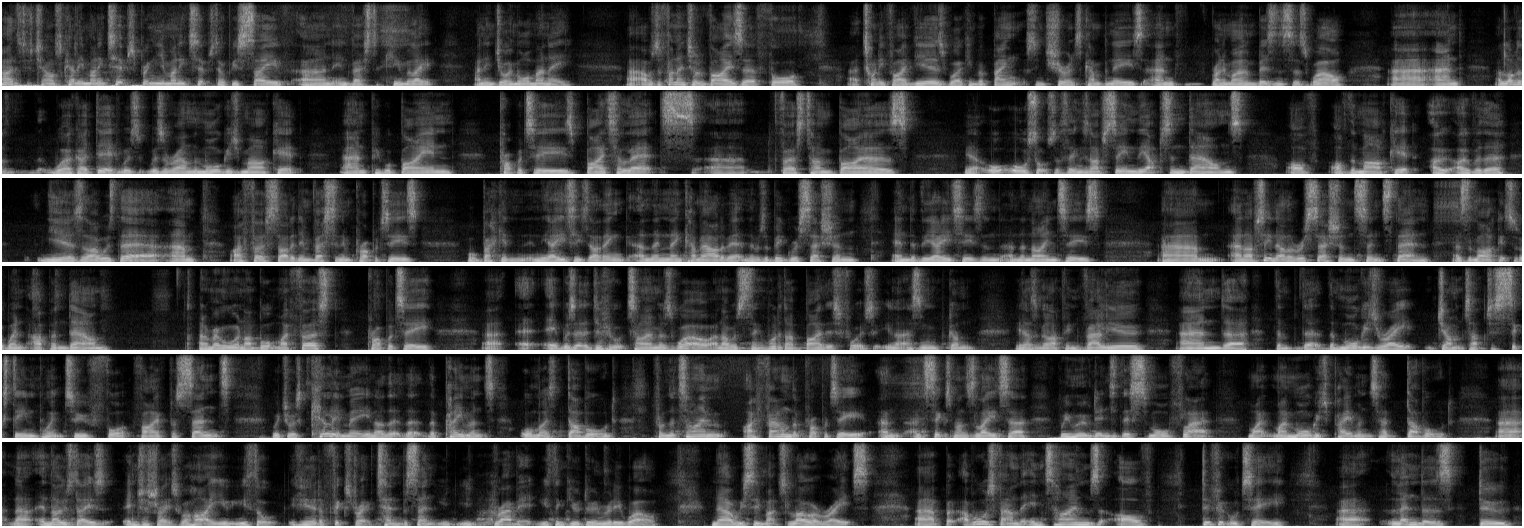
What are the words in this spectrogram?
Hi, this is Charles Kelly, Money Tips, bringing you money tips to help you save, earn, invest, accumulate, and enjoy more money. Uh, I was a financial advisor for uh, 25 years, working for banks, insurance companies, and running my own business as well. Uh, and a lot of the work I did was was around the mortgage market and people buying properties, buy to lets, uh, first time buyers, you know, all, all sorts of things. And I've seen the ups and downs of of the market o- over the years that I was there. Um, I first started investing in properties well back in, in the 80s I think and then then come out of it and there was a big recession end of the 80s and, and the 90s um, and I've seen other recessions since then as the market sort of went up and down. I remember when I bought my first property uh, it was at a difficult time as well and I was thinking what did I buy this for it's you know it hasn't gone it hasn't gone up in value and uh, the, the, the mortgage rate jumped up to 16.25%, which was killing me. You know, the, the, the, payments almost doubled from the time I found the property, and, and six months later, we moved into this small flat. My, my mortgage payments had doubled. Uh, now, in those days, interest rates were high. You, you thought if you had a fixed rate of 10%, you'd, you'd grab it. You think you were doing really well. Now we see much lower rates. Uh, but I've always found that in times of difficulty, uh, lenders do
